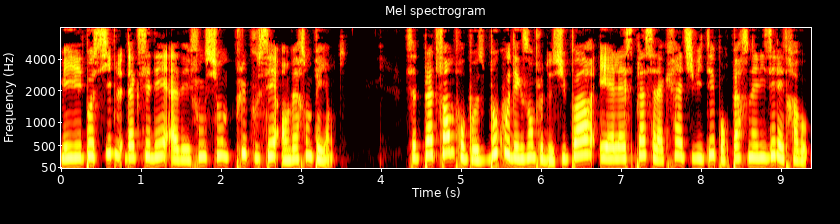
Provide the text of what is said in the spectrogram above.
mais il est possible d'accéder à des fonctions plus poussées en version payante. Cette plateforme propose beaucoup d'exemples de supports et elle laisse place à la créativité pour personnaliser les travaux.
